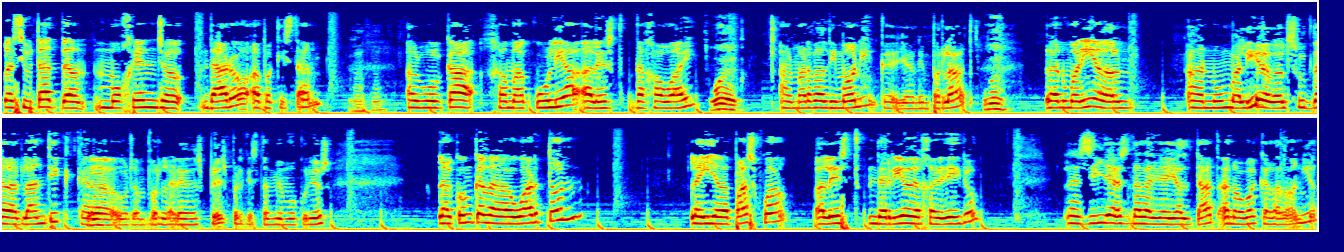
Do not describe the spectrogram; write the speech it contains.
la ciutat de Mohenjo-Daro, a Pakistan, mhm. el volcà Hamakulia, a l'est de Hawaii, Ué, el mar del dimoni, que ja n'hem parlat, l'anomalia del anomalia del sud de l'Atlàntic, que ara us en parlaré després perquè és també molt curiós, la conca de Wharton, la illa de Pasqua, a l'est de Rio de Janeiro, les illes de la Lleialtat a Nova Caledònia,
